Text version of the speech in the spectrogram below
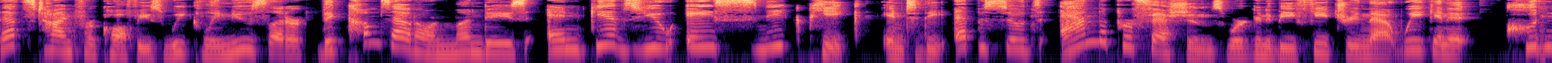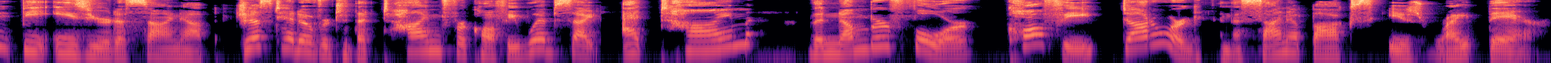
That's Time for Coffee's weekly newsletter that comes out on Mondays and gives you a sneak peek into the episodes and the professions we're going to be featuring that week. And it couldn't be easier to sign up. Just head over to the Time for Coffee website at time, the number four, coffee.org. And the sign up box is right there.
